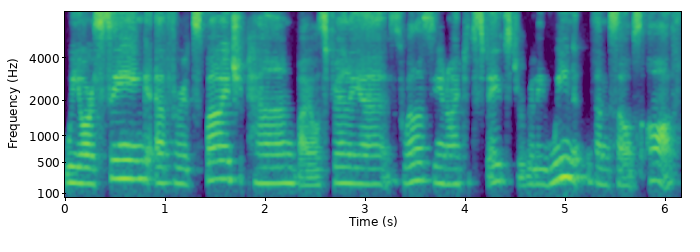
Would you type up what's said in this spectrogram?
We are seeing efforts by Japan, by Australia, as well as the United States to really wean themselves off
